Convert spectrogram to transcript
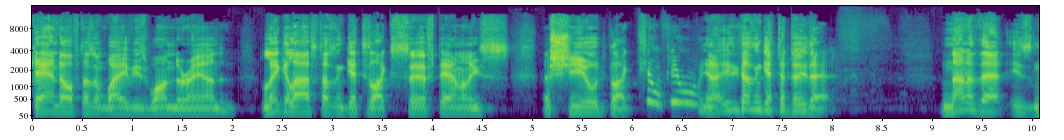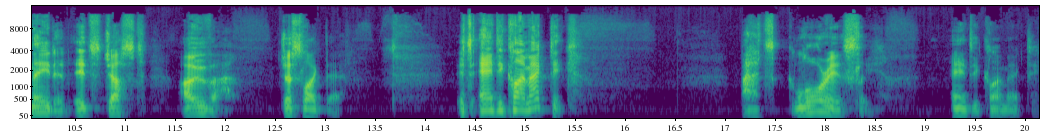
Gandalf doesn't wave his wand around, and Legolas doesn't get to like surf down on his shield, like phew, phew, you know, he doesn't get to do that. None of that is needed. It's just over, just like that. It's anticlimactic, but it's gloriously anticlimactic.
